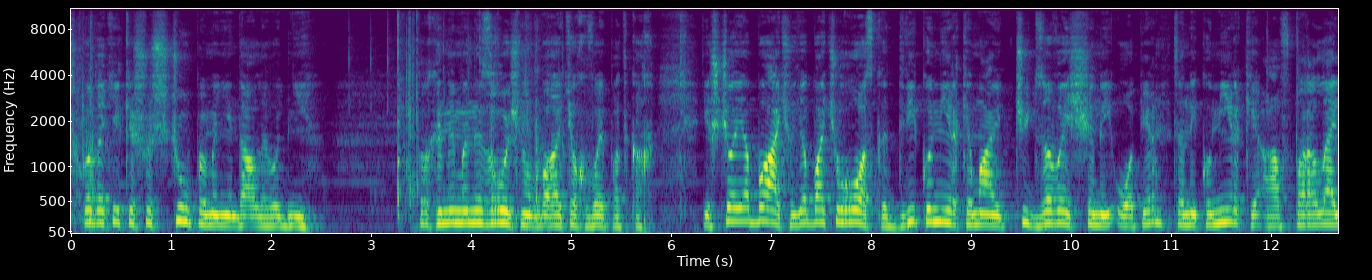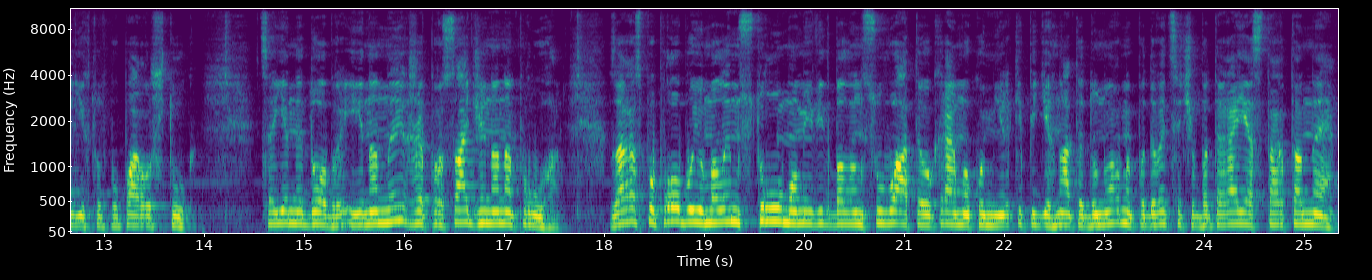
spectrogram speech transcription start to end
Шкода тільки, що щупи мені дали одні. Трохи ними незручно в багатьох випадках. І що я бачу? Я бачу розкид. Дві комірки мають чуть завищений опір. Це не комірки, а в паралель їх тут по пару штук. Це є недобре. І на них же просаджена напруга. Зараз попробую малим струмом і відбалансувати окремо комірки, підігнати до норми, подивитися, чи батарея стартане.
